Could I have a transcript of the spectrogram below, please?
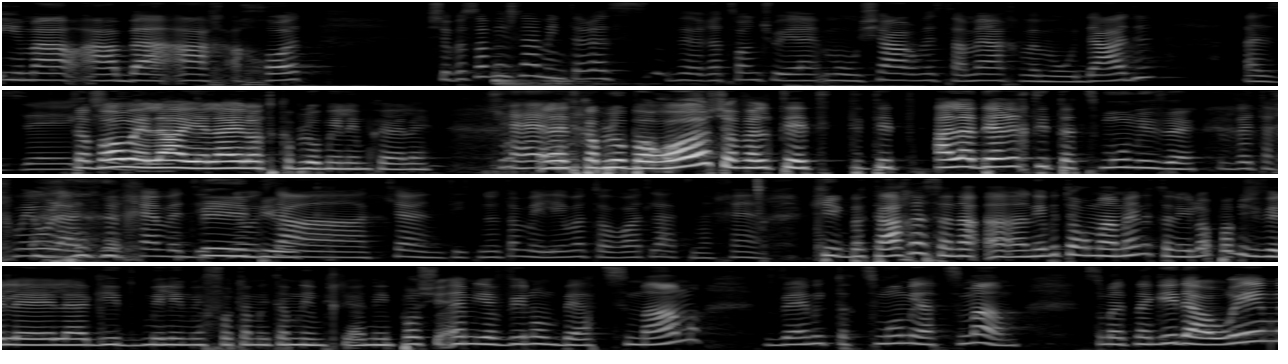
אימא, אבא, אח, אחות, שבסוף יש להם אינטרס ורצון שהוא יהיה מאושר ושמח ומעודד. אז... אה, תבואו כשזה- אליי, אליי לא תקבלו מילים כאלה. כן. אלא תקבלו בראש, אבל ת, ת, ת, על הדרך תתעצמו מזה. ותחמיאו לעצמכם ותיתנו את. ה... כן, תיתנו את המילים הטובות לעצמכם. כי בתכלס, אני, אני בתור מאמנת, אני לא פה בשביל אה, להגיד מילים יפות למתאמנים שלי, אני פה שהם יבינו בעצמם, והם יתעצמו מעצמם. זאת אומרת, נגיד ההורים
